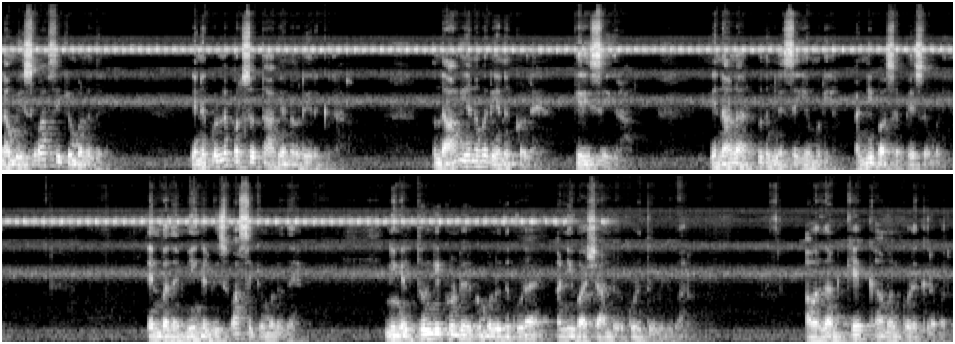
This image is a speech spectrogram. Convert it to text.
நாம் விசுவாசிக்கும் பொழுது எனக்குள்ள பரிசுத்த ஆவியானவர் இருக்கிறார். அந்த ஆவியானவர் எனக்குள்ள கிரி செய்கிறார். என்னால் அற்புதங்களை செய்ய முடியும் அன்னிபாஷை பேச முடியும் என்பதை நீங்கள் விசுவாசிக்கும் பொழுது நீங்கள் தூங்கிக் கொண்டு இருக்கும் பொழுது கூட அன்னி பாஷை கொடுத்து விடுவார். அவர்தான் கேட்காமல் கொடுக்கிறவர்.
